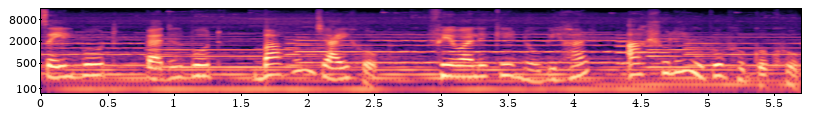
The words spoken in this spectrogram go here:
sailboat paddle boat বাহন যাই হোক ফেওয়ালেকের নৌবিহার আসলেই উপভোগ্য খুব।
